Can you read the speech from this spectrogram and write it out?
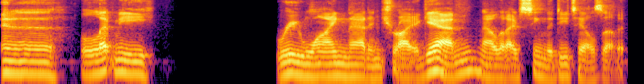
uh, let me rewind that and try again now that I've seen the details of it.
